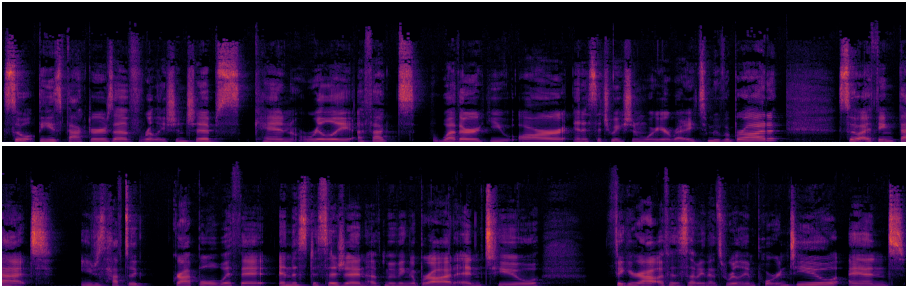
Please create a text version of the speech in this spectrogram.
So, these factors of relationships can really affect whether you are in a situation where you're ready to move abroad. So, I think that you just have to grapple with it in this decision of moving abroad and to figure out if it's something that's really important to you and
